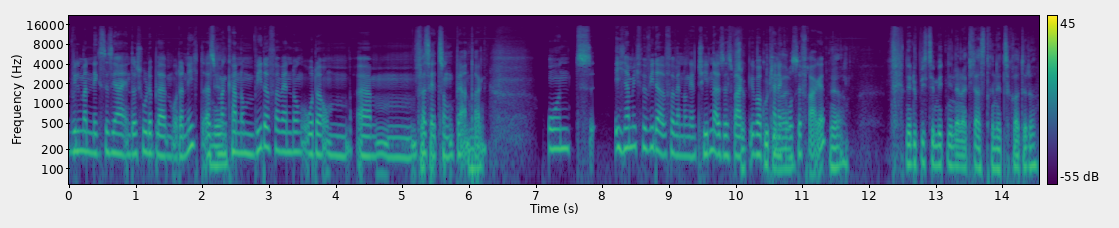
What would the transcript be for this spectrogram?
will man nächstes Jahr in der Schule bleiben oder nicht. Also Ja. man kann um Wiederverwendung oder um ähm, Versetzung. Versetzung beantragen. Und ich habe mich für Wiederverwendung entschieden. Also es war Schon überhaupt keine Wahl. große Frage. Ja. Ne, du bist ja mitten in einer Klasse drin jetzt gerade, oder?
